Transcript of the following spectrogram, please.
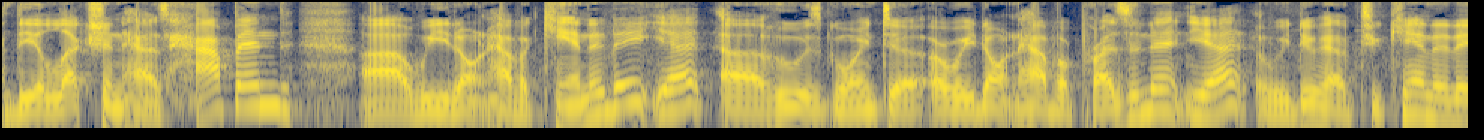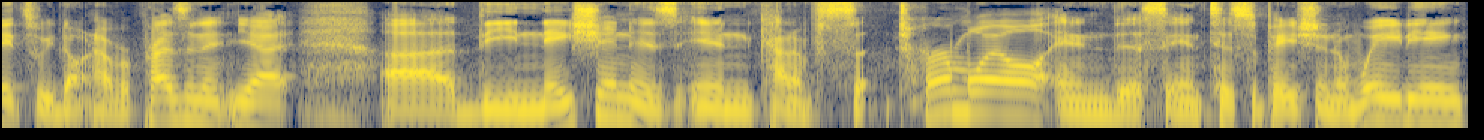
the election has happened. Uh, we don't have a candidate yet uh, who is going to, or we don't have a president yet. We do have two candidates. We don't have a president yet. Uh, the nation is in kind of turmoil and this anticipation and waiting.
